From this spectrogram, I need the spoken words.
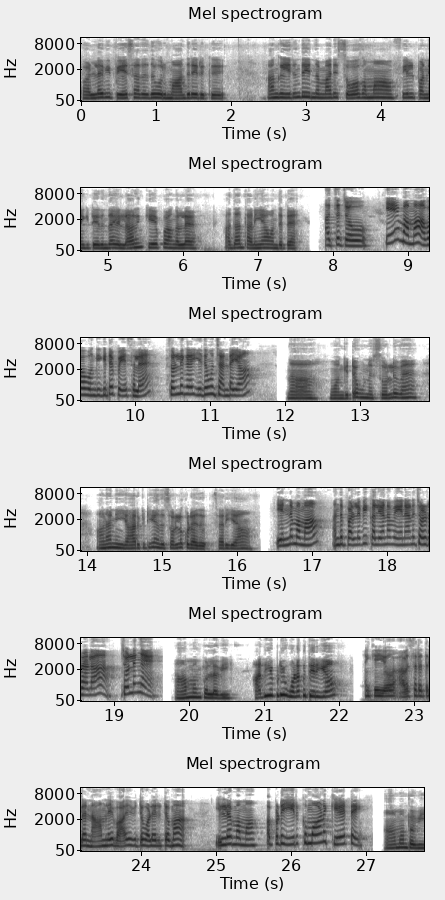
பல்லவி பேசாதது ஒரு மாதிரி இருக்கு. அங்க இருந்து இந்த மாதிரி சோகமா ஃபீல் பண்ணிக்கிட்டு இருந்தா எல்லாரும் கேட்பாங்கல்ல. அதான் தனியா வந்துட்டேன். அச்சச்சோ. ஏன் மாமா அவ உங்ககிட்ட பேசல? சொல்லுங்க எதுவும் சண்டையா? நான் உன்கிட்ட ஒன்று சொல்லுவேன். ஆனால் நீ யாருக்கிட்டையும் அதை சொல்லக்கூடாது. சரியா? என்ன மாமா? அந்த பல்லவி கல்யாணம் வேணான்னு சொல்றாளா? சொல்லுங்க. ஆமாம் பல்லவி. அது எப்படி உனக்கு தெரியும்? ஐயோ அவசரத்துல நாமளே வாய் விட்டு வளரட்டுமா? இல்ல மாமா அப்படி இருக்குமான்னு கேட்டேன். ஆமாம் பவி.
